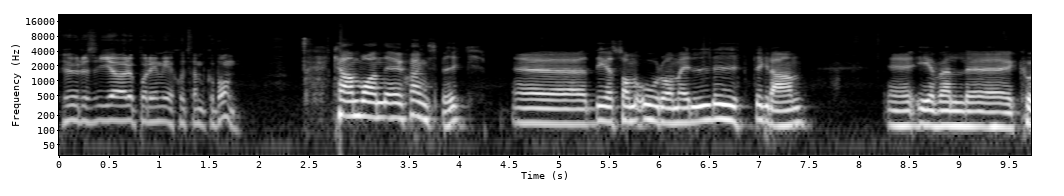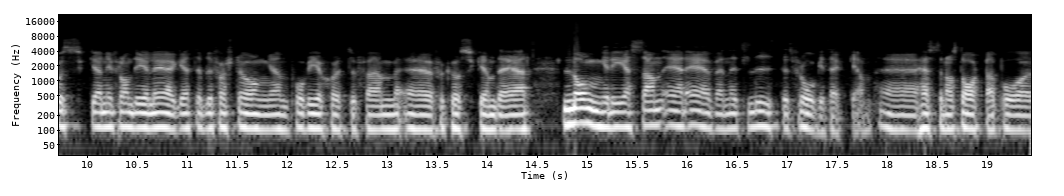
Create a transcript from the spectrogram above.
Hur gör du på din V75-kupong? Kan vara en eh, chanspik. Eh, Eh, det som oroar mig lite grann eh, är väl eh, kusken ifrån det läget. Det blir första gången på V75 för kusken där. Långresan är även ett litet frågetecken. Hästen har startat på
